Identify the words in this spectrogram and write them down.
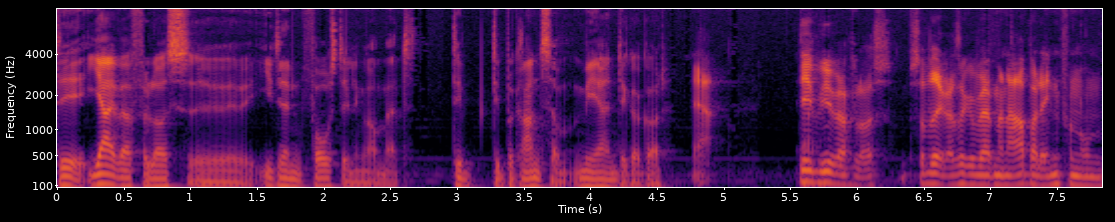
Det, jeg er i hvert fald også øh, i den forestilling om, at det, det begrænser mere, end det gør godt. ja. Det er vi i hvert fald også. Så ved jeg godt, så kan det være, at man arbejder inden for nogle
